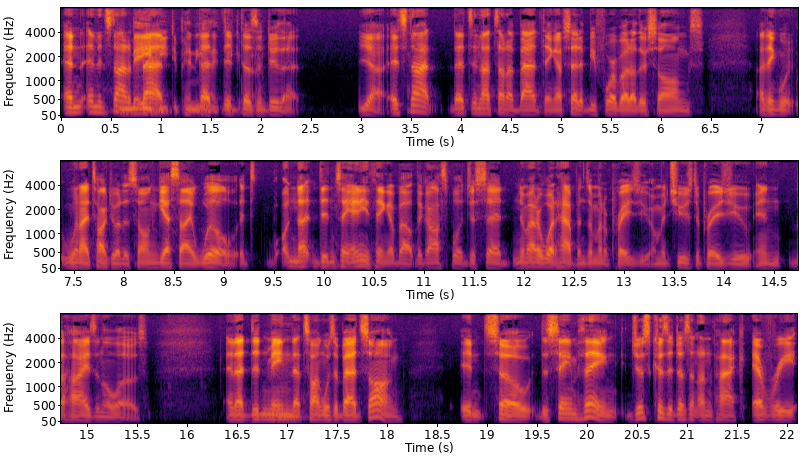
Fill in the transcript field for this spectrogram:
and and it's not Maybe, a bad depending that it doesn't do that. Yeah, it's not that's and that's not a bad thing. I've said it before about other songs. I think w- when I talked about a song, yes, I will. it didn't say anything about the gospel. It just said, no matter what happens, I'm going to praise you. I'm going to choose to praise you in the highs and the lows. And that didn't mean that song was a bad song. And so the same thing, just because it doesn't unpack every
